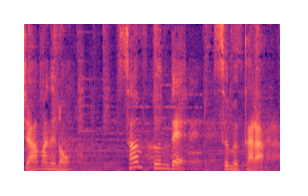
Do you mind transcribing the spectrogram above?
ジャーマネの3分で済むから。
